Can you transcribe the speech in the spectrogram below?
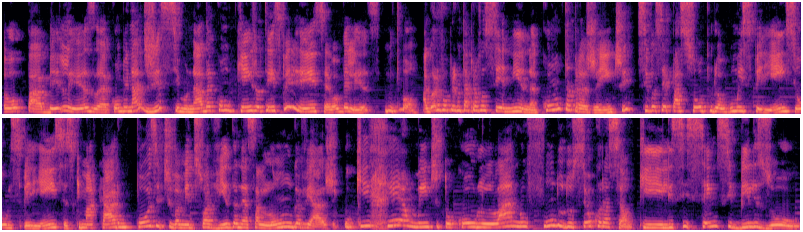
Opa, beleza, combinadíssimo. Nada como quem já tem experiência. Oh, beleza. Muito bom. Agora eu vou perguntar para você, Nina. Conta pra gente se você passou por alguma experiência ou experiências que marcaram positivamente sua vida nessa longa viagem. O que realmente tocou lá no fundo do seu coração, que lhe se sensibilizou,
